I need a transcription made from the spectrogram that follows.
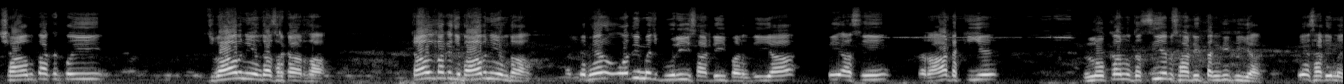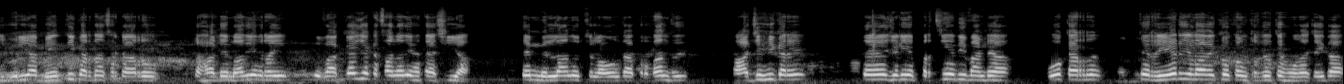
ਸ਼ਾਮ ਤੱਕ ਕੋਈ ਜਵਾਬ ਨਹੀਂ ਹੁੰਦਾ ਸਰਕਾਰ ਦਾ ਕੱਲ ਤੱਕ ਜਵਾਬ ਨਹੀਂ ਹੁੰਦਾ, ਤੇ ਫਿਰ ਉਹਦੀ ਮਜਬੂਰੀ ਸਾਡੀ ਬਣਦੀ ਆ। ਵੀ ਅਸੀਂ ਰਾਹ ਡੱਕੀਏ ਲੋਕਾਂ ਨੂੰ ਦੱਸੀਏ ਵੀ ਸਾਡੀ ਤੰਗੀ ਕੀ ਆ। ਇਹ ਸਾਡੀ ਮਜਬੂਰੀ ਆ। ਬੇਨਤੀ ਕਰਦਾ ਸਰਕਾਰ ਨੂੰ ਤੁਹਾਡੇ ਮਾਧਿਅਮ ਰਾਹੀਂ ਕਿ ਵਾਕਿਆ ਜੇ ਕਿਸਾਨਾਂ ਦੀ ਹਤਾਸ਼ੀ ਆ ਤੇ ਮਿੱਲਾਂ ਨੂੰ ਚਲਾਉਣ ਦਾ ਪ੍ਰਬੰਧ ਅੱਜ ਹੀ ਕਰੇ ਤੇ ਜਿਹੜੀਆਂ ਪਰਚੀਆਂ ਦੀ ਵੰਡ ਆ, ਉਹ ਕਰਨ ਤੇ ਰੇਟ ਜਿਹੜਾ ਵੇਖੋ ਕਾਊਂਟਰ ਦੇ ਉੱਤੇ ਹੋਣਾ ਚਾਹੀਦਾ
